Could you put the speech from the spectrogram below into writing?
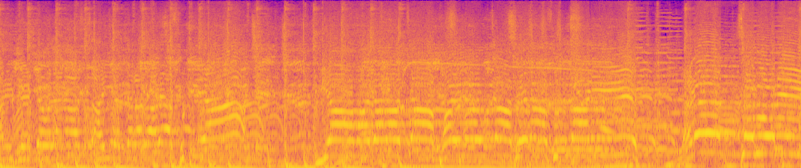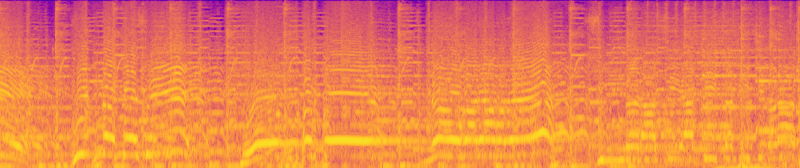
आणि झेंडेवाल्यांना सहाय्य करा गाड्या सुटल्या या मैदानाचा फायनलचा फेरा सुटला आणि लढत चालू आली हिंद केसरी दोन llegará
